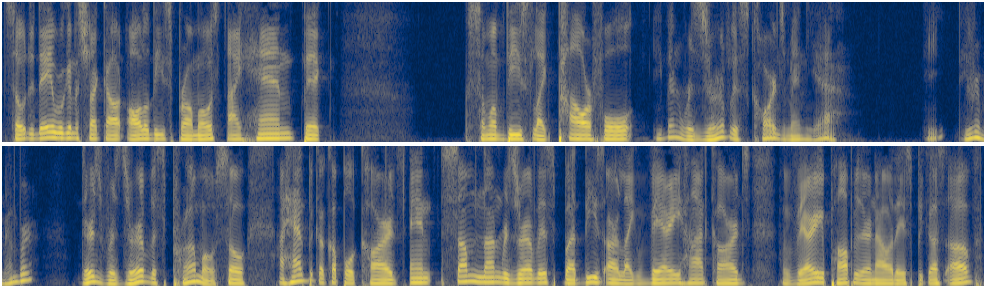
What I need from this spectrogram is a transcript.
So today we're going to check out all of these promos. I handpicked some of these like powerful, even reserve list cards, man. Yeah. Do you remember? There's reserve list promos. So I handpicked a couple of cards and some non-reserve list, but these are like very hot cards, very popular nowadays because of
